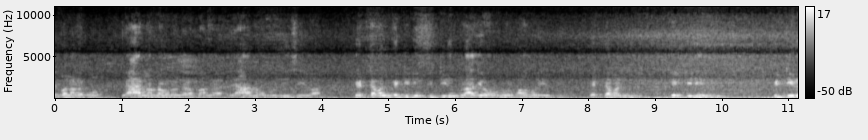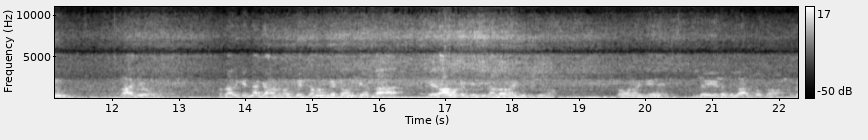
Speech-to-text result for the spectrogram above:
எப்போ நடக்கும்? யார் நல்லவங்க கிடப்பாங்க? யார் நமக்கு உதவி செய்வா? கெட்டவன் கெட்டிடும் கிட்டிடும் ராஜயோகம்னு ஒரு பழமொழி இருக்கு. கெட்டவன் கெட்டிடும் கிட்டிடும் ராஜயோகம். அப்போ அதுக்கு என்ன காரணம்னா கெட்டவனும் கெட்டவனும் சேர்ந்தா ஏதாவது ஒன்று செஞ்சு நல்லவன் ஆக்கி விட்டுருவான் இப்போ உனக்கு இந்த இடது கால் பக்கம் அந்த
